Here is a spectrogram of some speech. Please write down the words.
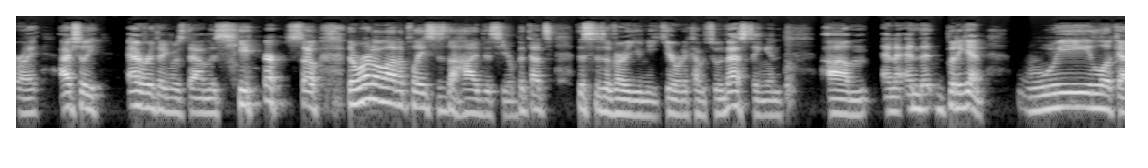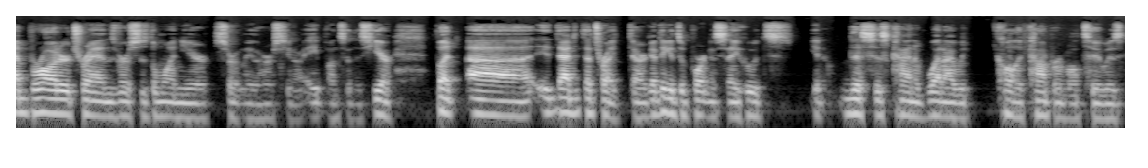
right? Actually, everything was down this year. So there weren't a lot of places to hide this year, but that's this is a very unique year when it comes to investing. And um and and the, but again, we look at broader trends versus the one year, certainly the first you know eight months of this year. But uh, that that's right, Derek. I think it's important to say who it's you know this is kind of what I would call it comparable to is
